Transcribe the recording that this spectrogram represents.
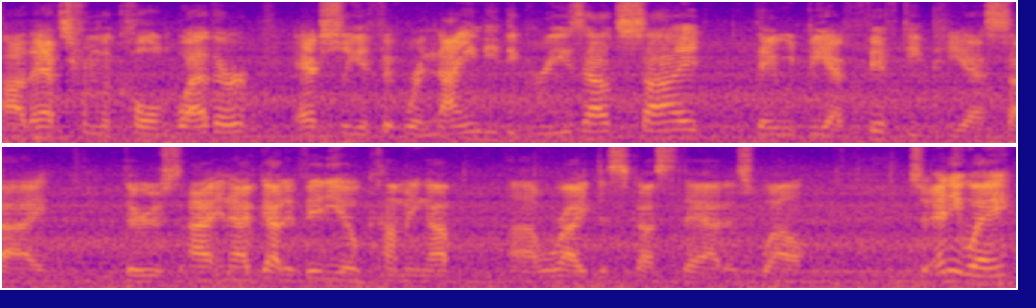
Uh, that's from the cold weather. Actually, if it were 90 degrees outside, they would be at 50 psi. There's and I've got a video coming up uh, where I discuss that as well. So anyway,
